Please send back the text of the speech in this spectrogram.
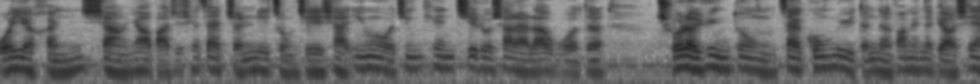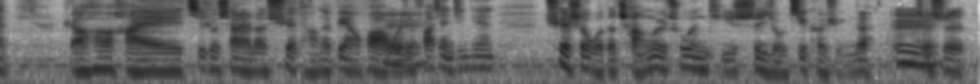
我也很想要把这些再整理总结一下，因为我今天记录下来了我的除了运动在功率等等方面的表现，然后还记录下来了血糖的变化，嗯我就发现今天确实我的肠胃出问题是有迹可循的，嗯，就是。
